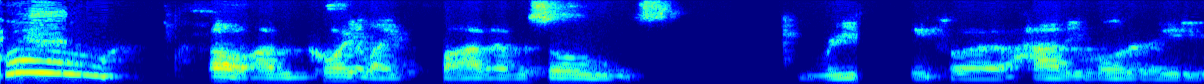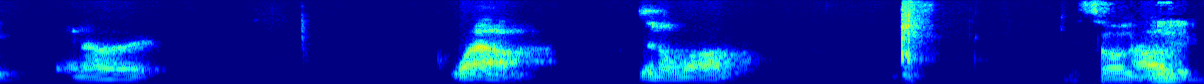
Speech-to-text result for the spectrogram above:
Woo. Oh, I recorded like five episodes recently for Highly Motivated, and I. Wow, it's been a while. It's all good.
